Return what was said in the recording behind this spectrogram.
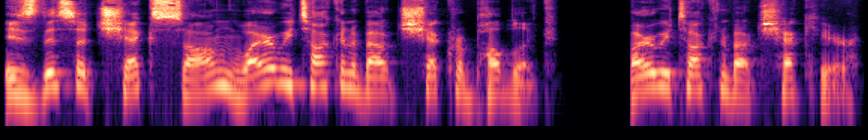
Is this a Czech song? Why are we talking about Czech Republic? Why are we talking about Czech here?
